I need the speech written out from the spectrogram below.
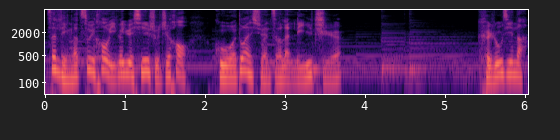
在领了最后一个月薪水之后，果断选择了离职。可如今呢，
